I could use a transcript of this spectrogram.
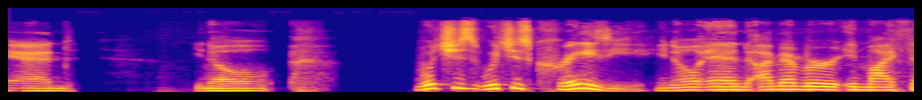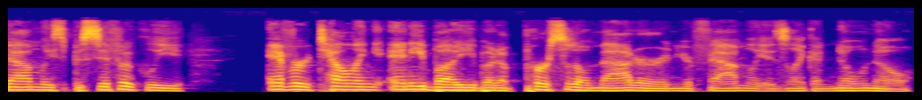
And you know which is which is crazy you know? And i remember in my family specifically ever telling anybody but a personal matter in your family is like a no-no.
